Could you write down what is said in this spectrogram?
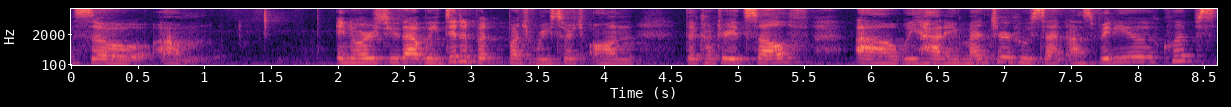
So, um, in order to do that, we did a bunch of research on the country itself. Uh, we had a mentor who sent us video clips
